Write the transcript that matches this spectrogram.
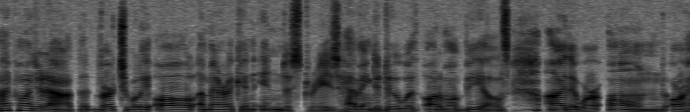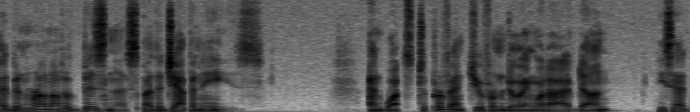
I pointed out that virtually all American industries having to do with automobiles either were owned or had been run out of business by the Japanese. And what's to prevent you from doing what I've done? he said.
